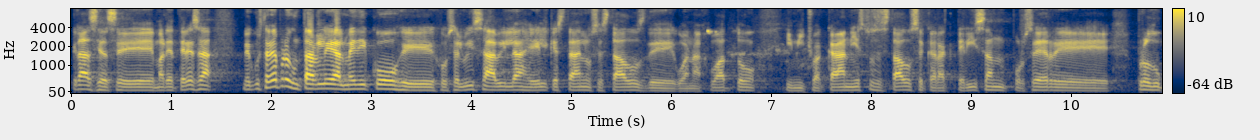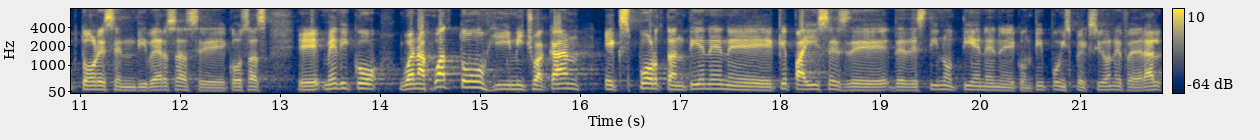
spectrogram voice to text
Gracias, eh, María Teresa. Me gustaría preguntarle al médico eh, José Luis Ávila, él que está en los estados de Guanajuato y Michoacán, y estos estados se caracterizan por ser eh, productores en diversas cosas. médico, Guanajuato y Michoacán exportan, tienen, ¿qué países de, destino tienen con tipo inspección federal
